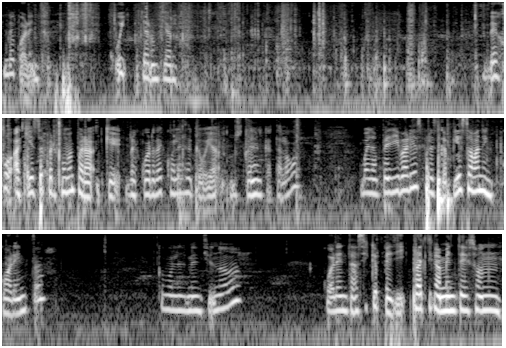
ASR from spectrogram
140 uy ya rompí algo dejo aquí este perfume para que recuerde cuál es el que voy a buscar en el catálogo Bueno, pedí varias frescapié, estaban en 40. Como les mencionaba. 40, así que pedí. Prácticamente son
